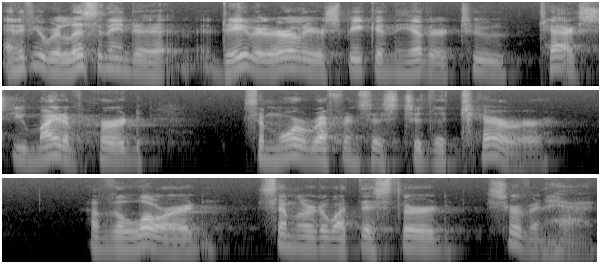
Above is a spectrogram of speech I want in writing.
And if you were listening to David earlier speak in the other two texts, you might have heard some more references to the terror of the Lord, similar to what this third servant had.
